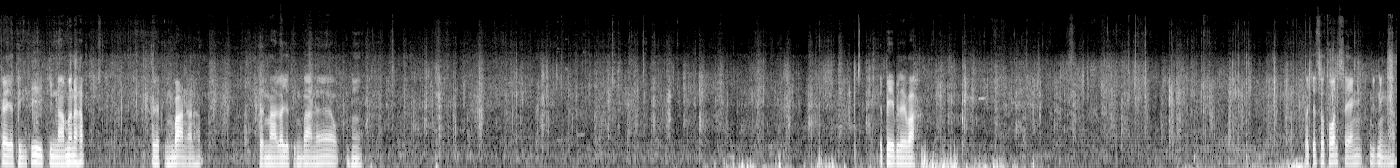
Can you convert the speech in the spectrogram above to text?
ใกล้จะถึงที่กินน้ำแล้วนะครับใกล้จะถึงบ้านแล้วนะครับเดินมาก็จะถึงบ้านแล้วนี่ไอเปไปเลยวะ ก็จะสะท้อนแสงนิดหนึ่งนะครับ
